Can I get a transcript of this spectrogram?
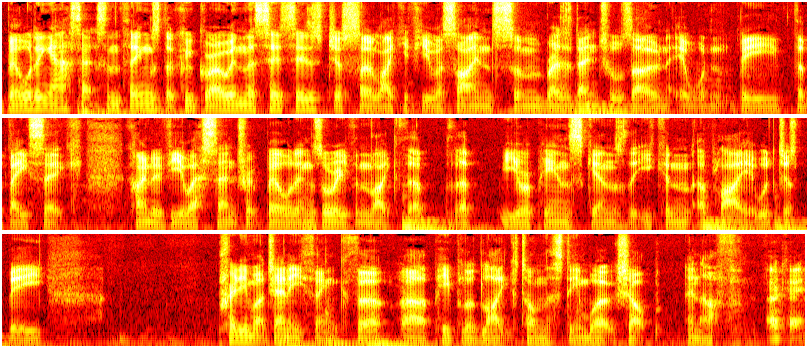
building assets and things that could grow in the cities. Just so, like, if you assigned some residential zone, it wouldn't be the basic kind of US centric buildings or even like the the European skins that you can apply. It would just be pretty much anything that uh, people had liked on the Steam Workshop enough. Okay.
